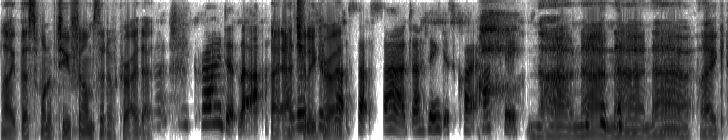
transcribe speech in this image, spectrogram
Like, that's one of two films that I've cried at. I actually cried at that. I actually think cried. That's that sad. I think it's quite happy. No, no, no, no. Like,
